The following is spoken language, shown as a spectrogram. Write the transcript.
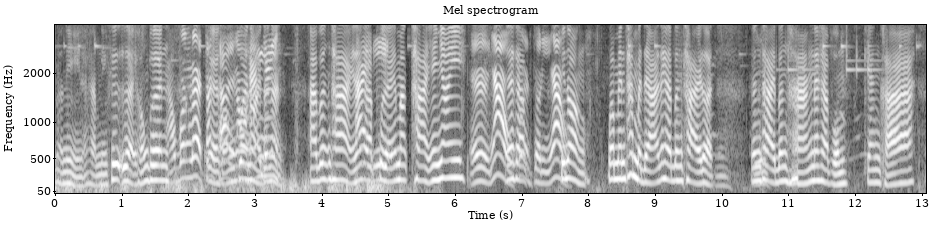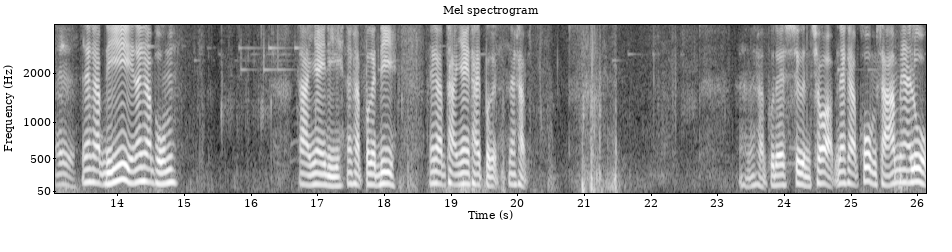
แล้วนี่นะครับนี่คือเอื้อยของเพิ่นเอาเบิ้งเลยตัดเอื้อยขท้าอยงเอากล้วยหน่หาอยงตัวไงนั้นอ่าเบิ่งถ่ายนะครับถ่ายดีเผื่อให้มักถ่ายใหญ่เออเงานะครับกล้วยตัวนี้เงาๆพี่น้องว่าเป็นธรรมดานะครับเบิ่งถ่ายเลยอืม เบิ่งถ่ายเบิ่งหางนะครับ ผมแข้งขาเออนะครับ ดีนะครับ ผมถ่ายใหญ่ดีนะครับ เปิดดี นะครับถ่ายใหญ่ถ่ายเปิดนะครับอ่านะครับผู้ใดชื่นชอบนะครับโค้มสามแม่ลูก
